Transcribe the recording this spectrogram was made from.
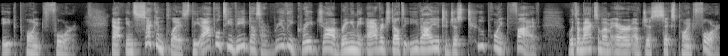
8.4. Now, in second place, the Apple TV does a really great job bringing the average delta E value to just 2.5, with a maximum error of just 6.4.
